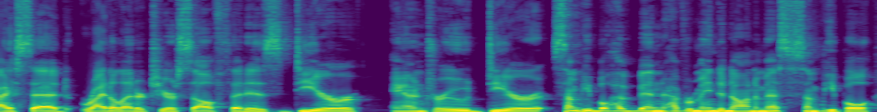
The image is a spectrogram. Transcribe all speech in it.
I said, write a letter to yourself that is dear Andrew, Dear. Some people have been have remained anonymous. Some people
